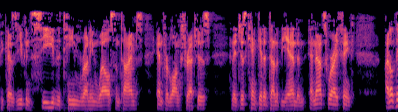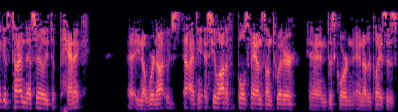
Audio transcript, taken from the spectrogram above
because you can see the team running well sometimes and for long stretches and they just can't get it done at the end. And, and that's where I think, I don't think it's time necessarily to panic. Uh, you know, we're not, I think I see a lot of Bulls fans on Twitter and Discord and, and other places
